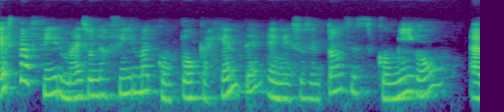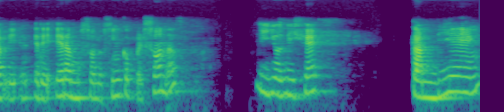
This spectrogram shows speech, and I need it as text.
esta firma es una firma con poca gente. En esos entonces, conmigo éramos solo cinco personas. Y yo dije, también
